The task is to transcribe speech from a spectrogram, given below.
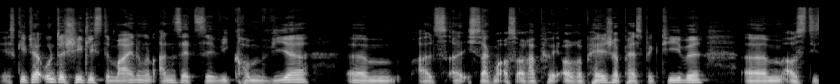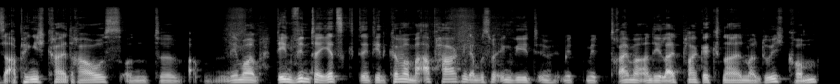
es gibt ja unterschiedlichste Meinungen und Ansätze, wie kommen wir ähm, als, äh, ich sag mal, aus Europä europäischer Perspektive ähm, aus dieser Abhängigkeit raus und äh, nehmen wir den Winter jetzt, den, den können wir mal abhaken, da muss man irgendwie mit, mit dreimal an die Leitplanke knallen, mal durchkommen,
